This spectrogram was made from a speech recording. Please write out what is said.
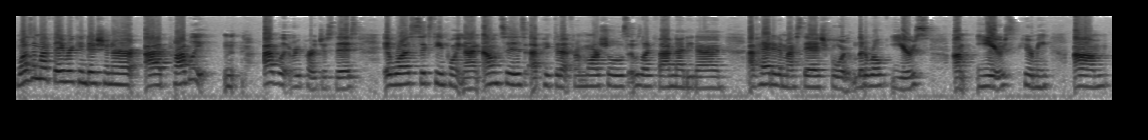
Wasn't my favorite conditioner. I probably, mm, I wouldn't repurchase this. It was 16.9 ounces. I picked it up from Marshall's. It was like $5.99. I've had it in my stash for literal years um years hear me um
